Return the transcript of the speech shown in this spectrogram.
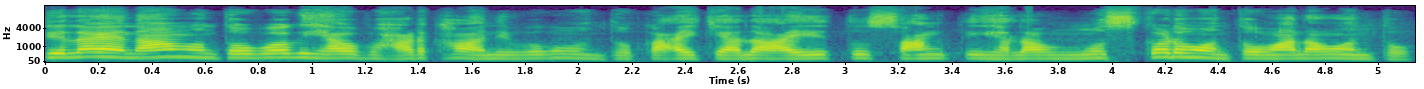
तिला आहे ना म्हणतो बघ ह्या भाडखावाने बघ म्हणतो काय केलं? आई तू सांगते ह्याला मुस्कड म्हणतो मला म्हणतो.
